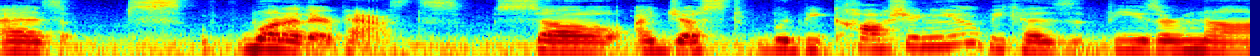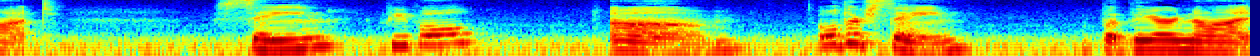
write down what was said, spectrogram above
as one of their pasts. So I just would be caution you because these are not sane people. Um, well, they're sane, but they are not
